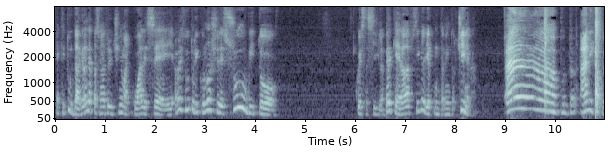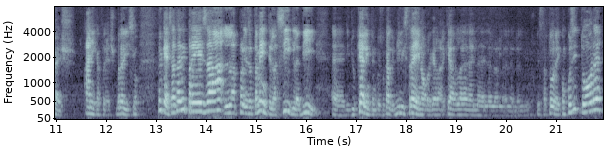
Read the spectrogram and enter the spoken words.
è che tu, da grande appassionato di cinema quale sei, avresti dovuto riconoscere subito questa sigla, perché era la sigla di appuntamento al cinema. Ah, appunto, Anica Flash. Anica Flash, bravissimo. Perché è stata ripresa la- esattamente la sigla di, eh, di Duke Ellington, in questo caso di la- che era l'orchestratore e compositore,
